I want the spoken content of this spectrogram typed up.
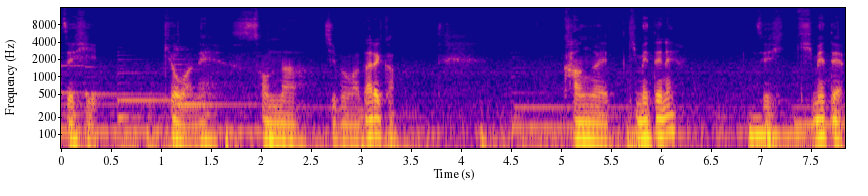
是非今日はねそんな自分は誰か。考え決めてね。是非決めて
